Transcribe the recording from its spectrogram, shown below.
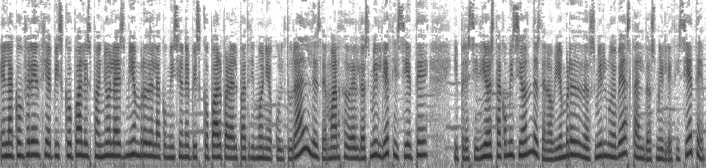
En la Conferencia Episcopal Española es miembro de la Comisión Episcopal para el Patrimonio Cultural desde marzo del 2017 y presidió esta comisión desde noviembre de 2009 hasta el 2017.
